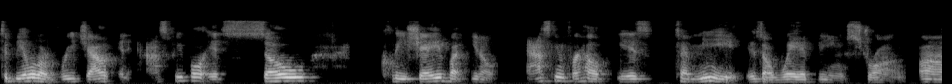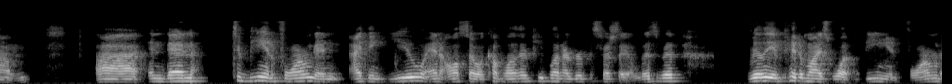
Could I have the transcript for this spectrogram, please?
to be able to reach out and ask people, it's so cliche, but you know, asking for help is to me is a way of being strong. Um, uh, and then to be informed, and I think you and also a couple other people in our group, especially Elizabeth, really epitomize what being informed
